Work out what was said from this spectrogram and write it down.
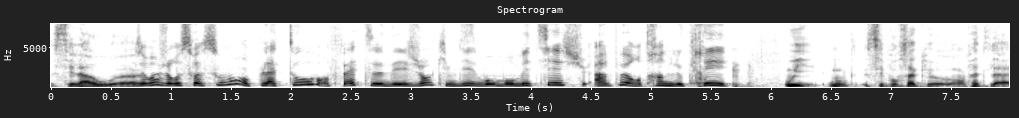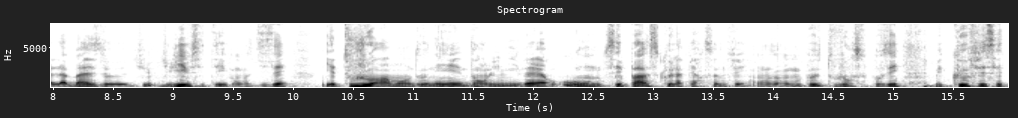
c'est là où. Euh, Moi, je reçois souvent en plateau en fait, des gens qui me disent Bon, mon métier, je suis un peu en train de le créer. Oui, donc c'est pour ça que en fait la, base du, livre c'était qu'on se disait il y a toujours un moment donné dans l'univers où on ne sait pas ce que la personne fait. On, peut toujours se poser mais que fait cette,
